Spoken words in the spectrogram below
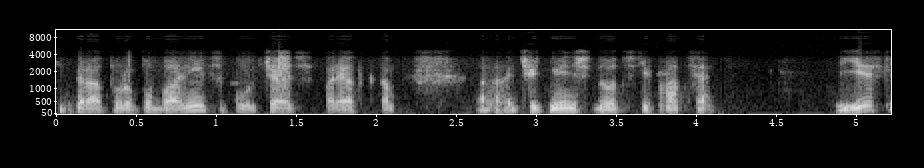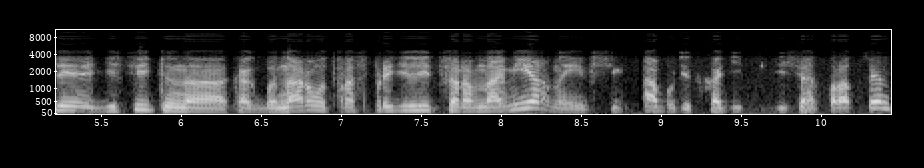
температура по больнице получается порядка там, а, чуть меньше 20%. Если действительно как бы народ распределится равномерно и всегда будет ходить 50%,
